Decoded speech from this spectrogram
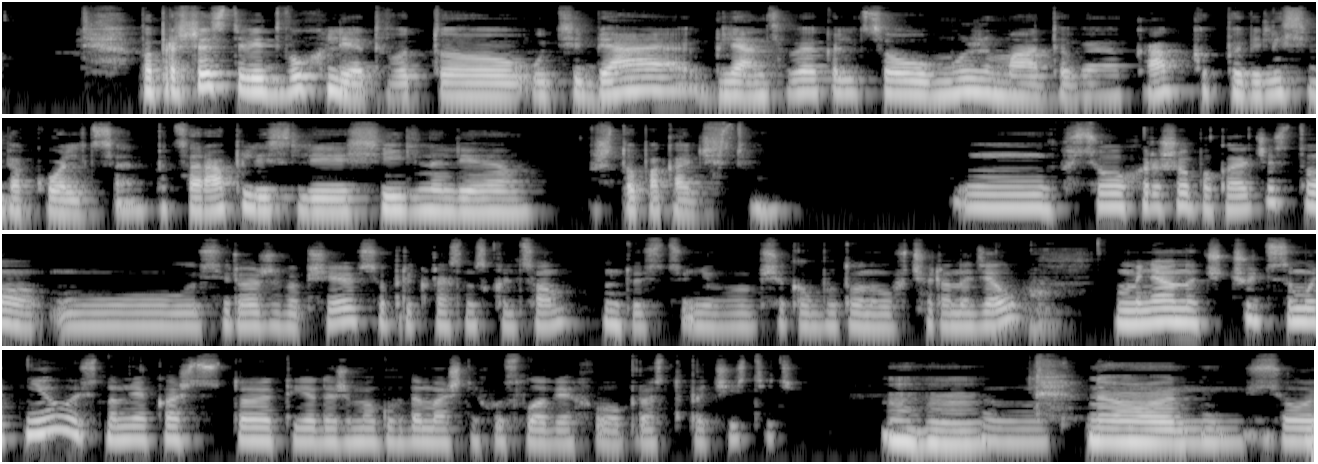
По прошествии двух лет, вот э, у тебя глянцевое кольцо, у мужа матовое. Как повели себя кольца? Поцарапались ли, сильно ли? Что по качеству? Все хорошо по качеству. У Сережи вообще все прекрасно с кольцом. Ну, то есть у него вообще как будто он его вчера надел. У меня оно чуть-чуть замутнилось, но мне кажется, что это я даже могу в домашних условиях его просто почистить. Угу. Вот. Но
